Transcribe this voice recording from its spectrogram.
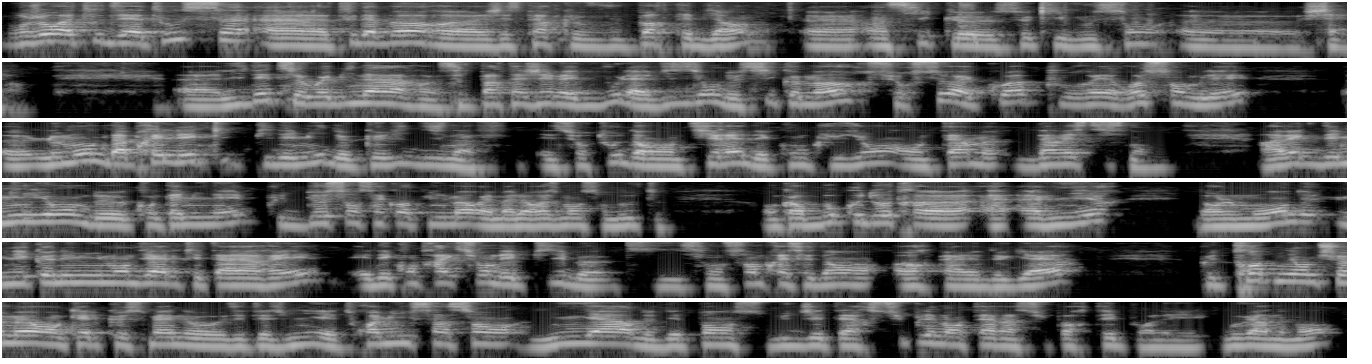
Bonjour à toutes et à tous. Euh, tout d'abord, euh, j'espère que vous vous portez bien, euh, ainsi que ceux qui vous sont chers. L'idée de ce webinaire, c'est de partager avec vous la vision de Sycomore sur ce à quoi pourrait ressembler le monde d'après l'épidémie de Covid-19 et surtout d'en tirer des conclusions en termes d'investissement. Avec des millions de contaminés, plus de 250 000 morts et malheureusement sans doute encore beaucoup d'autres à venir, dans le monde, une économie mondiale qui est à l'arrêt et des contractions des PIB qui sont sans précédent hors période de guerre, plus de 30 millions de chômeurs en quelques semaines aux États-Unis et 3500 milliards de dépenses budgétaires supplémentaires à supporter pour les gouvernements,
